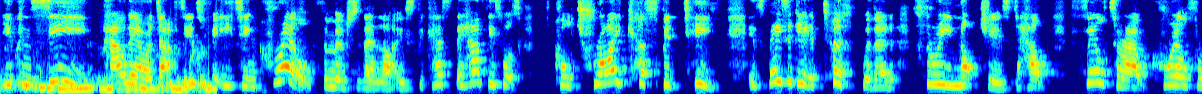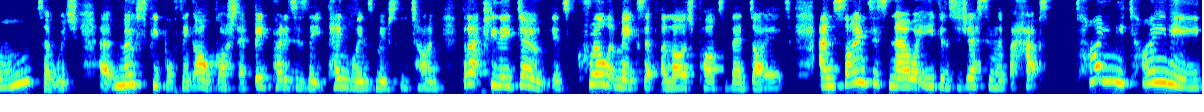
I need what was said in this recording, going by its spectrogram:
you can see how they are adapted for eating krill for most of their lives because they have these what's called tricuspid teeth. It's basically a tooth with a, three notches to help filter out krill from water, which uh, most people think, oh gosh, they're big predators, they eat penguins most of the time. But actually, they don't. It's krill that makes up a large part of their diet. And scientists now are even suggesting that perhaps tiny, tiny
